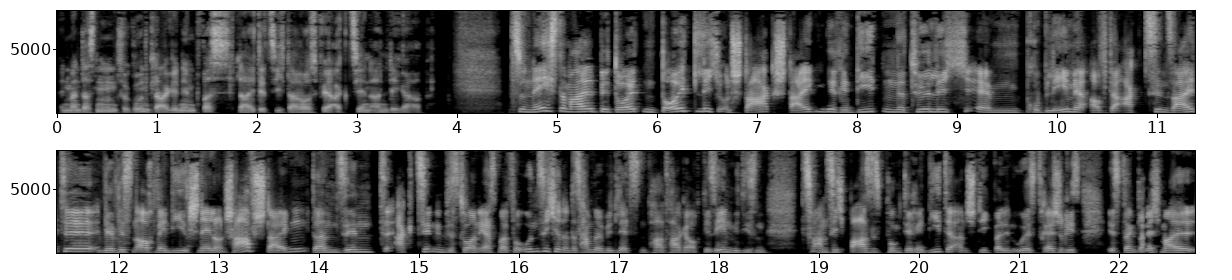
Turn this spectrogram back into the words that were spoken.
Wenn man das nun zur Grundlage nimmt, was leitet sich daraus für Aktienanleger ab? Zunächst einmal bedeuten deutlich und stark steigende Renditen natürlich ähm, Probleme auf der Aktienseite. Wir wissen auch, wenn die schnell und scharf steigen, dann sind Aktieninvestoren erstmal verunsichert und das haben wir über die letzten paar Tage auch gesehen mit diesen 20 Basispunkte Renditeanstieg bei den US Treasuries ist dann gleich mal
